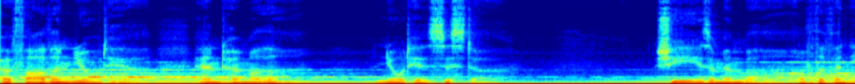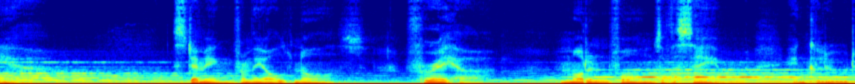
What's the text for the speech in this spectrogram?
her father Njordhir, and her mother Njordhir's sister. She is a member of the Vanir, stemming from the Old Norse, Freyja. Modern forms of the same include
